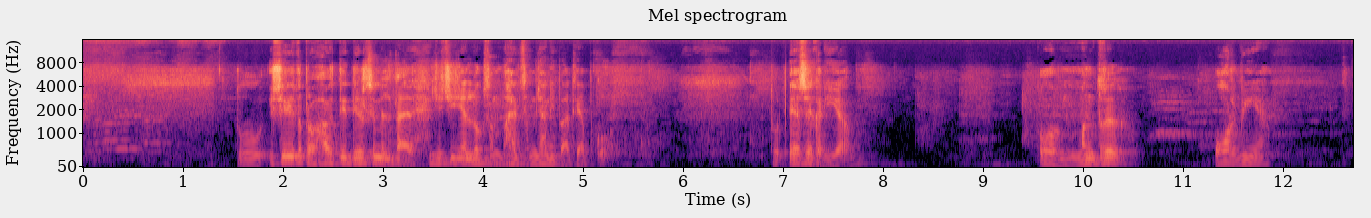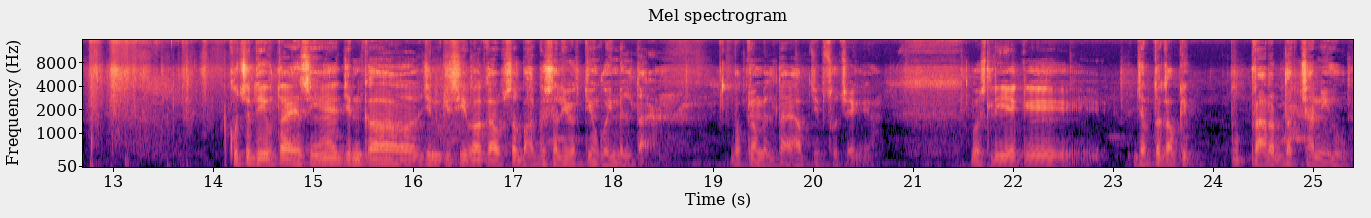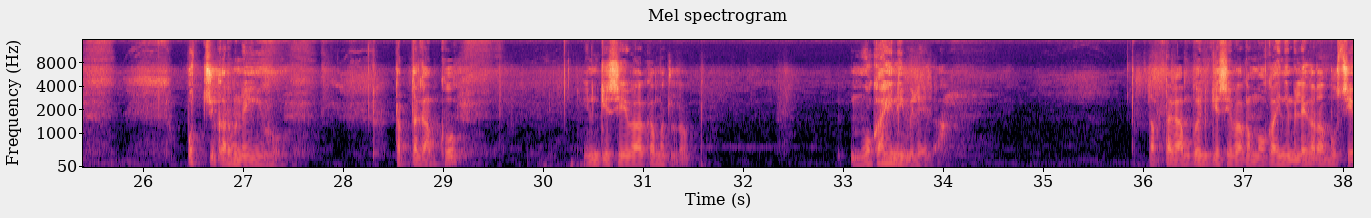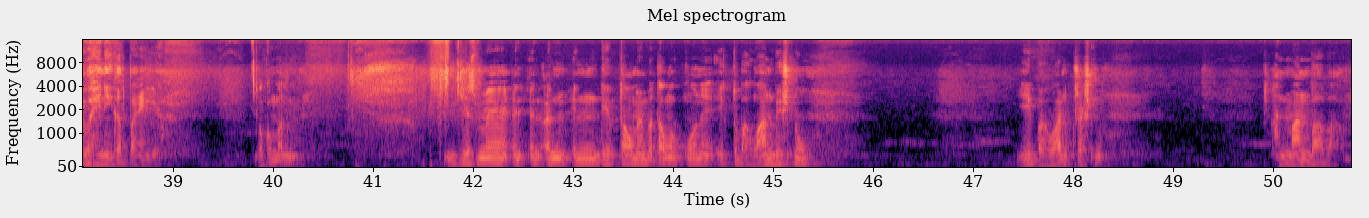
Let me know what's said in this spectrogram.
तो इसीलिए तो प्रभाव इतनी देर से मिलता है। ये चीज़ें लोग समझा समझा नहीं पाते आपको। तो ऐसे करिए आप। और मंत्र और भी हैं। कुछ देवता ऐसे हैं जिनका, जिनकी सेवा का अवसर भाग्यशाली व्यक्तियों को ही मिलता है। वो क्यों मिलता है, आप जब सोचेंगे। वो इसलिए कि जब तक आपकी प्रारब्ध अच्छा नहीं हो, उच्च कर्म नहीं हो, तब तक आपको इनकी सेवा का मतलब मौका ही नहीं मिलेगा। तब तक आपको इनकी सेवा का मौका ही नहीं मिलेगा और आप वो सेवा ही नहीं कर पाएँगे। आपको मालूम जिसमें इन, इन, इन देवताओं में बताऊँ कौन है? एक तो भगवान विष्णु ये भगवान कृष्ण हनुमान बाबा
